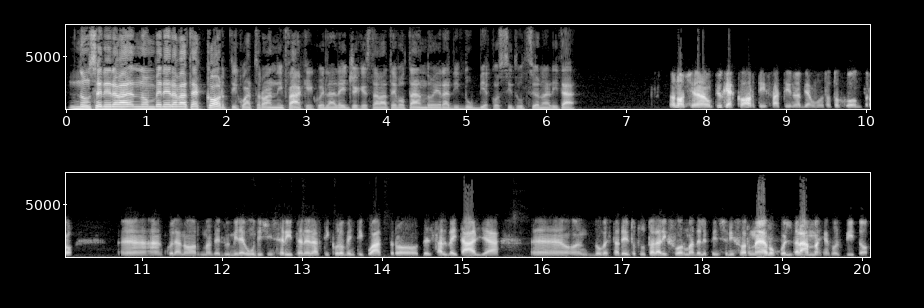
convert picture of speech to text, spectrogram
non, era, non, ve ne eravate accorti quattro anni fa che quella legge che stavate votando era di dubbia costituzionalità? No, no, ce ne eravamo più che accorti, infatti noi abbiamo votato contro eh, a quella norma del 2011 inserita nell'articolo 24 del Salva Italia eh, dove sta dentro tutta la riforma delle pensioni Fornero, quel dramma che ha colpito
